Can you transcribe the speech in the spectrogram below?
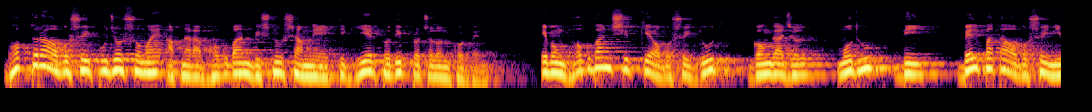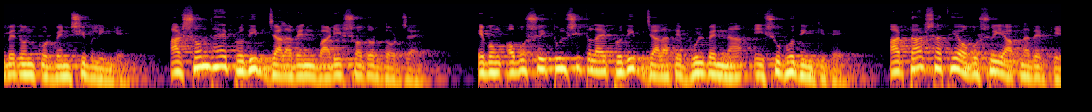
ভক্তরা অবশ্যই পুজোর সময় আপনারা ভগবান বিষ্ণুর সামনে একটি ঘিয়ের প্রদীপ প্রচলন করবেন এবং ভগবান শিবকে অবশ্যই দুধ, গঙ্গাজল, মধু, দি, বেলপাতা অবশ্যই নিবেদন করবেন শিবলিঙ্গে। আর সন্ধ্যায় প্রদীপ জ্বালাবেন বাড়ির সদর দরজায়। এবং অবশ্যই তুলসীতলায় প্রদীপ জ্বালাতে ভুলবেন না এই শুভ দিনটিতে। আর তার সাথে অবশ্যই আপনাদেরকে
